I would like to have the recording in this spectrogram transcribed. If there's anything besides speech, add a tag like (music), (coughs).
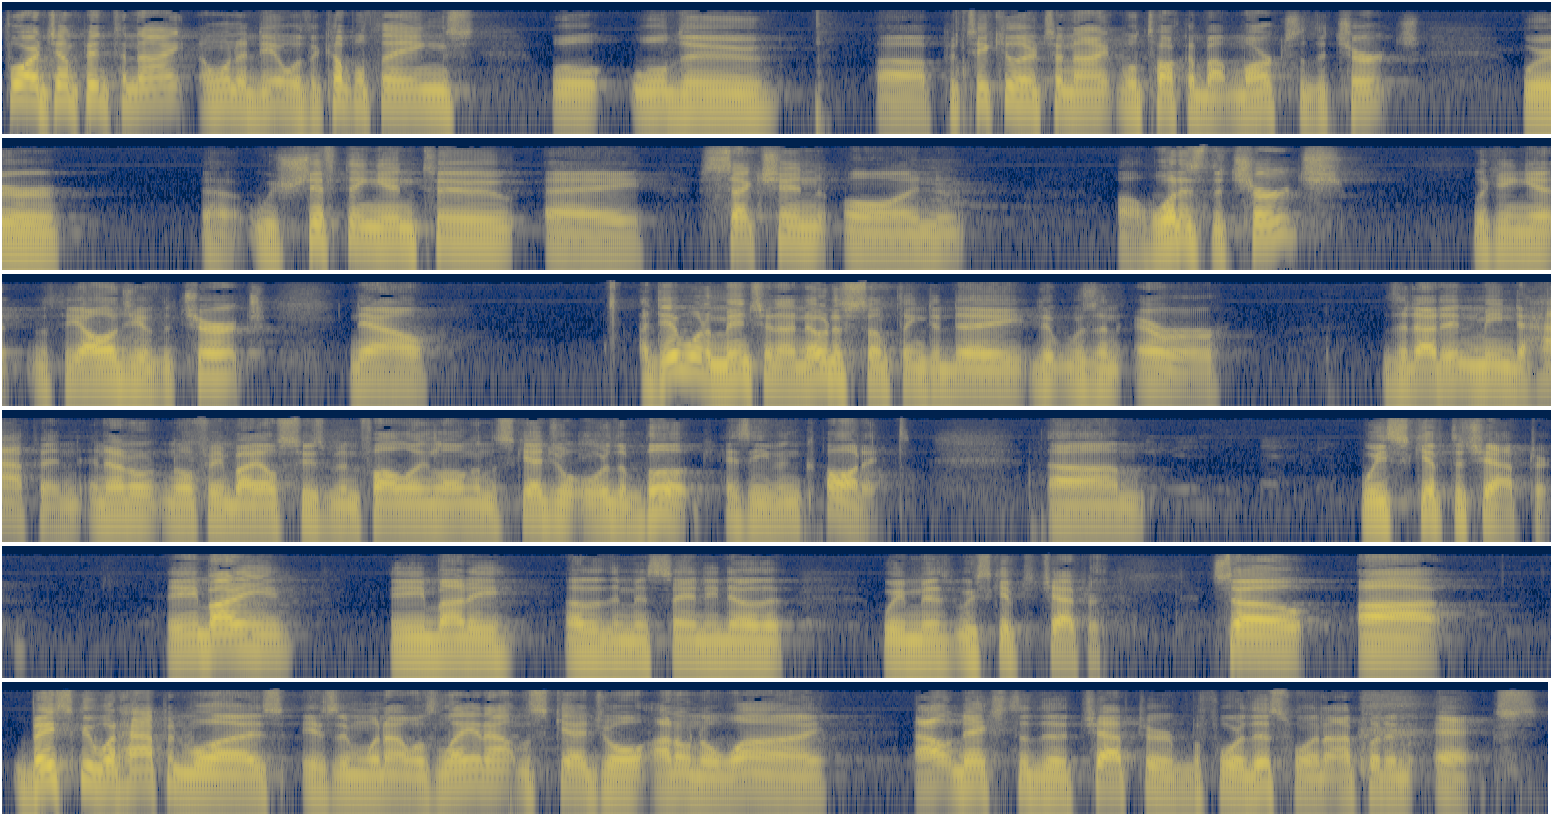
before I jump in tonight, I want to deal with a couple things. We'll, we'll do uh, particular tonight, we'll talk about marks of the church. We're, uh, we're shifting into a section on uh, what is the church, looking at the theology of the church. Now, I did want to mention, I noticed something today that was an error that I didn't mean to happen, and I don't know if anybody else who's been following along on the schedule or the book has even caught it. Um, we skipped a chapter. Anybody, anybody other than Miss Sandy know that we missed, we skipped a chapter? So uh, basically, what happened was is that when I was laying out the schedule, I don't know why, out next to the chapter before this one, I put an X,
